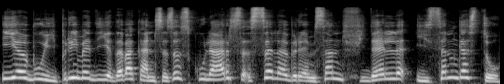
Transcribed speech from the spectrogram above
i avui, primer dia de vacances escolars, celebrem Sant Fidel i Sant Gastó.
